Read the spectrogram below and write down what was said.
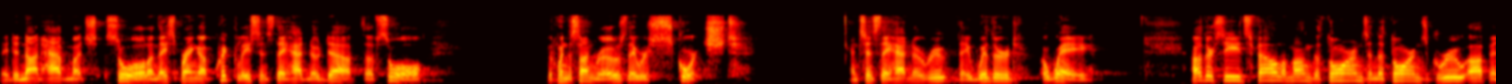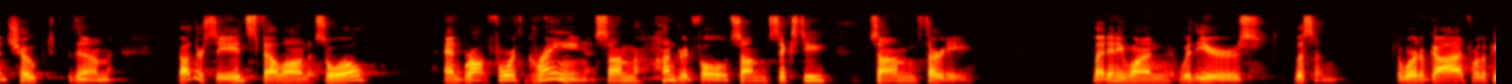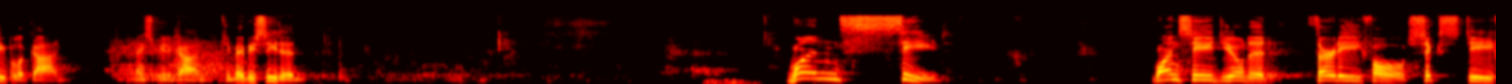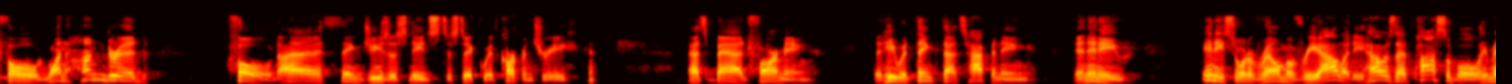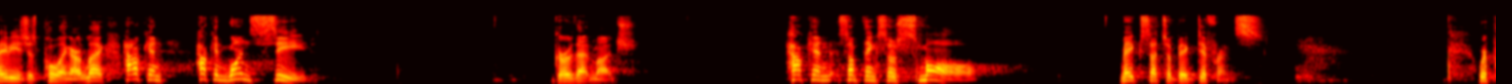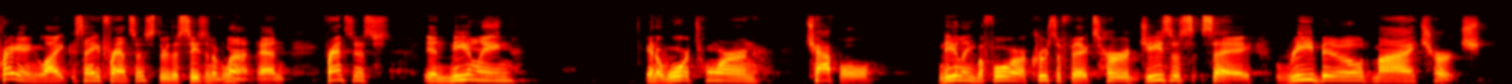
they did not have much soil, and they sprang up quickly since they had no depth of soil. But when the sun rose, they were scorched. And since they had no root, they withered away. Other seeds fell among the thorns, and the thorns grew up and choked them. Other seeds fell on soil and brought forth grain, some hundredfold, some sixty, some thirty. Let anyone with ears listen. The word of God for the people of God. Thanks be to God. You may be seated. One seed one seed yielded 30 fold, 60 fold, 100 fold. I think Jesus needs to stick with carpentry. that's bad farming. That he would think that's happening in any any sort of realm of reality. How is that possible? Maybe he's just pulling our leg. How can how can one seed grow that much? How can something so small make such a big difference? We're praying like St. Francis through the season of Lent. And Francis, in kneeling in a war torn chapel, kneeling before a crucifix, heard Jesus say, Rebuild my church.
